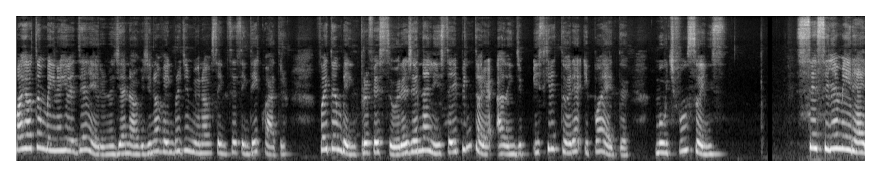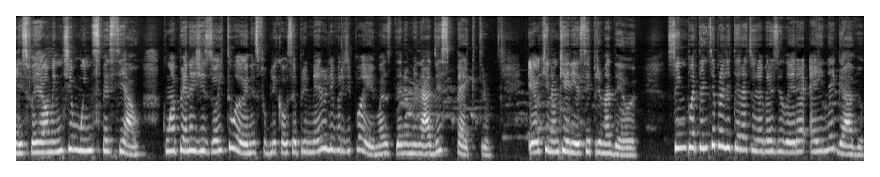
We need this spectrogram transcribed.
Morreu também no Rio de Janeiro, no dia 9 de novembro de 1964. Foi também professora, jornalista e pintora, além de escritora e poeta. Multifunções. Cecília Meirelles foi realmente muito especial. Com apenas 18 anos, publicou seu primeiro livro de poemas, denominado Espectro. Eu que não queria ser prima dela. Sua importância para a literatura brasileira é inegável,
